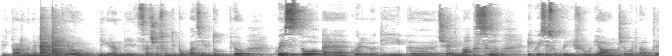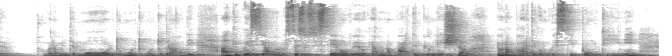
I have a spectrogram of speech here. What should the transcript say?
vi parlo nel video di grandezza, cioè sono tipo quasi il doppio. Questo è quello di uh, Celimax e questi sono quelli di Frudia, cioè guardate, sono veramente molto molto molto grandi. Anche questi hanno lo stesso sistema, ovvero che hanno una parte più liscia e una parte con questi puntini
